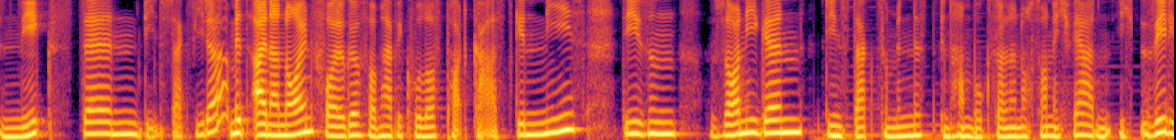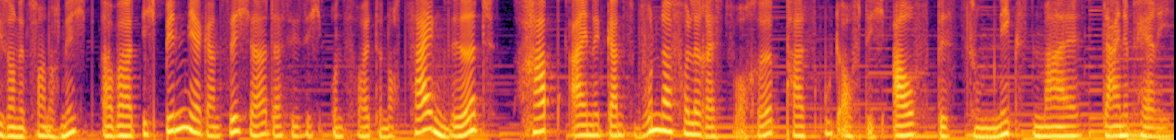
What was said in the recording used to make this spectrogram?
nächsten Dienstag wieder mit einer neuen Folge vom Happy Cool Love Podcast. Genieß diesen sonnigen Dienstag zumindest. In Hamburg soll er noch sonnig werden. Ich sehe die Sonne zwar noch nicht, aber ich bin mir ganz sicher, dass sie sich uns heute noch zeigen wird. Hab eine ganz wundervolle Restwoche. Pass gut auf dich auf. Bis zum nächsten Mal. Deine Perry.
